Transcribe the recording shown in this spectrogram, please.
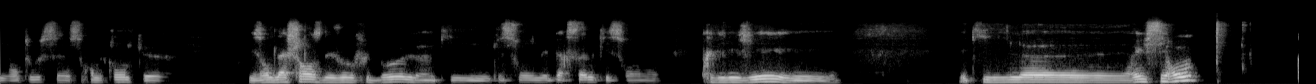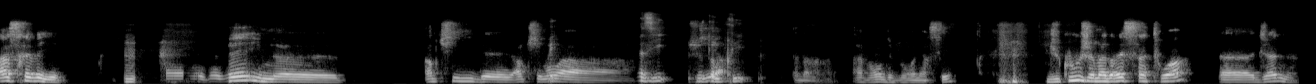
ils vont tous se rendre compte qu'ils ont de la chance de jouer au football, qui, que sont des personnes qui sont privilégiées et, et qu'ils euh, réussiront à se réveiller. Mm. Euh, j'avais une, euh, un, petit, un petit mot à. Vas-y, je t'en prie. Ah ben, avant de vous remercier. du coup, je m'adresse à toi, euh, John,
